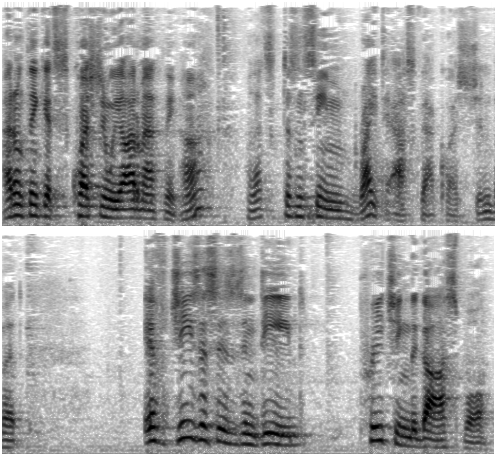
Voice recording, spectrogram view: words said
I don't think it's a question we automatically think, huh? Well, that doesn't seem right to ask that question, but if Jesus is indeed preaching the gospel,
